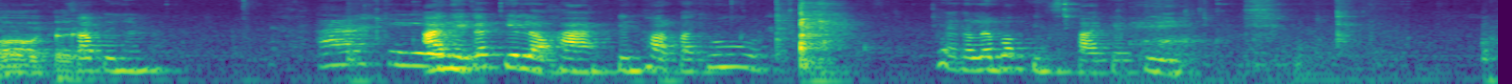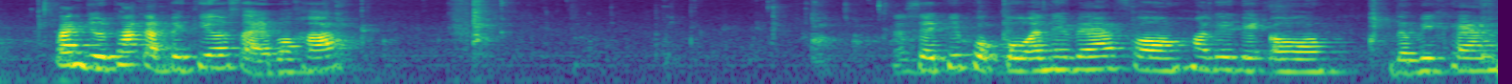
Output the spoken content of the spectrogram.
Oh, okay. ครับดิฉันอันนี้ก็กินแล้วค่ะ กินทอดปลาทูแค่ก็เลยบอกกินสปาเกตตี ปันหยุดพักกันไปเที่ยวใส่บ่คะใส่พี่โปโกอันนี้แวะ for holiday or the weekend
